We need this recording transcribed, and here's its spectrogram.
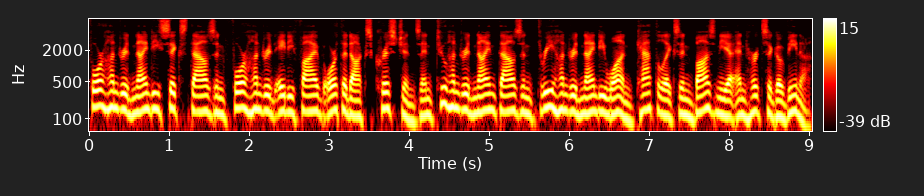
496,485 Orthodox Christians and 209,391 Catholics in Bosnia and Herzegovina.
